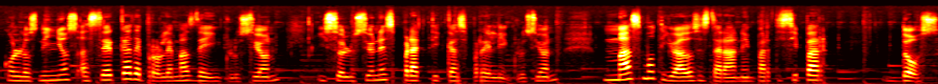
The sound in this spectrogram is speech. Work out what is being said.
con los niños acerca de problemas de inclusión y soluciones prácticas para la inclusión, más motivados estarán en participar. 2.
